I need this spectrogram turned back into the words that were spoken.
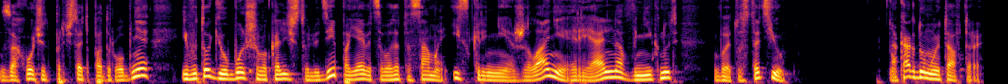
захочет прочитать подробнее, и в итоге у большего количества людей появится вот это самое искреннее желание реально вникнуть в эту статью. А как думают авторы?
